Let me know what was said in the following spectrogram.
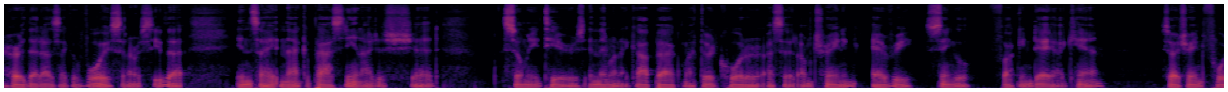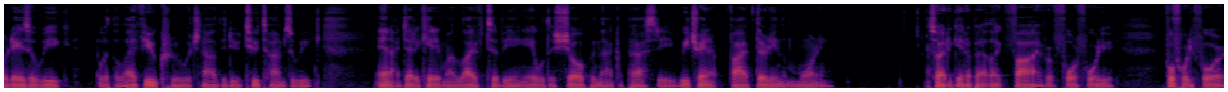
heard that as like a voice and I received that insight in that capacity and I just shed so many tears. And then when I got back my third quarter, I said, I'm training every single fucking day I can. So I trained four days a week with the Life U crew, which now they do two times a week. And I dedicated my life to being able to show up in that capacity. We train at 5.30 in the morning. So I had to get up at like 5 or 4.40, 4.44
